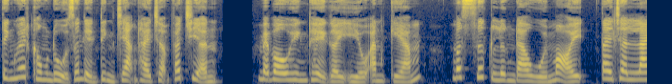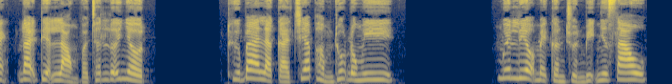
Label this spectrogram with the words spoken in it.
tinh huyết không đủ dẫn đến tình trạng thai chậm phát triển. Mẹ bầu hình thể gầy yếu ăn kém, mất sức lưng đau gối mỏi, tay chân lạnh, đại tiện lỏng và chất lưỡi nhợt. Thứ ba là cá chép hầm thuốc đông y. Nguyên liệu mẹ cần chuẩn bị như sau:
